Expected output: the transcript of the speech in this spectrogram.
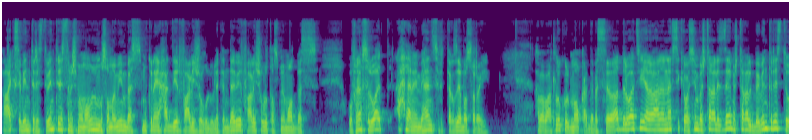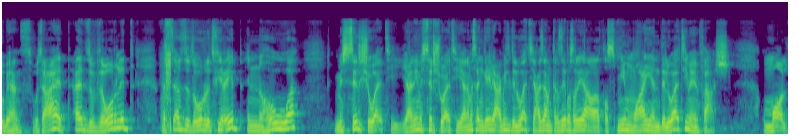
عكس Pinterest Pinterest مش معمول للمصممين بس ممكن أي حد يرفع عليه شغله لكن ده بيرفع عليه شغل تصميمات بس وفي نفس الوقت أحلى من Behance في التغذية البصرية. هبقى أبعت لكم الموقع ده بس لغاية دلوقتي أنا أنا نفسي كوسيم بشتغل إزاي؟ بشتغل ب Pinterest و Behance وساعات Ads of the World بس Ads of the World فيه عيب إن هو مش search وقتي يعني إيه مش search وقتي؟ يعني مثلا جاي لي عميل دلوقتي عايز اعمل تغذية بصرية على تصميم معين دلوقتي ما ينفعش. أمال.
